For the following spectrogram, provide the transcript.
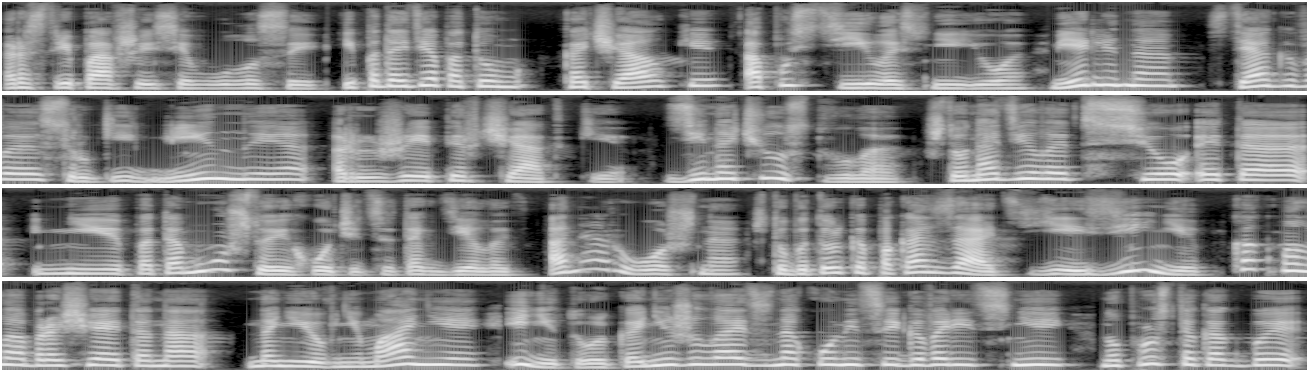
растрепавшиеся волосы, и, подойдя потом к качалке, опустилась в нее, медленно стягивая с руки длинные рыжие перчатки. Зина чувствовала, что она делает все это не потому, что ей хочется так делать, а нарочно, чтобы только показать ей Зине, как мало обращает она на нее внимание и не только не желает знакомиться и говорить с ней, но просто как бы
